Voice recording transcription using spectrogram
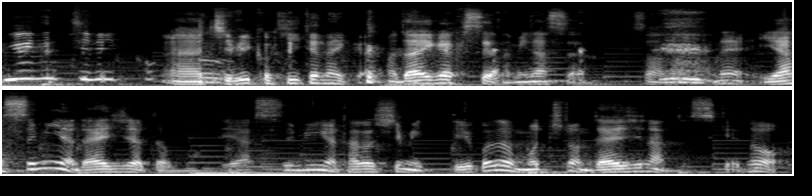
急にちびっこ？あちびっ子聞いてないから、まあ、大学生の皆さんその、ね、休みは大事だと思うんで休みが楽しみっていうことはもちろん大事なんですけど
